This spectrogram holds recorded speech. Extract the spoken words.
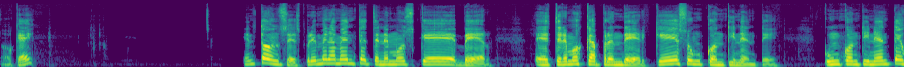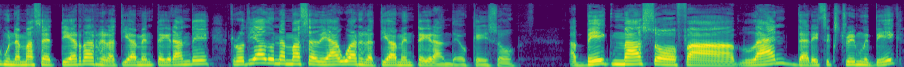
¿ok? Entonces, primeramente tenemos que ver, eh, tenemos que aprender qué es un continente. Un continente es una masa de tierra relativamente grande rodeada de una masa de agua relativamente grande. Okay, so a big mass of uh, land that is extremely big,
